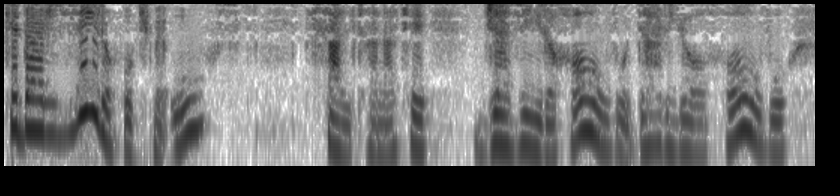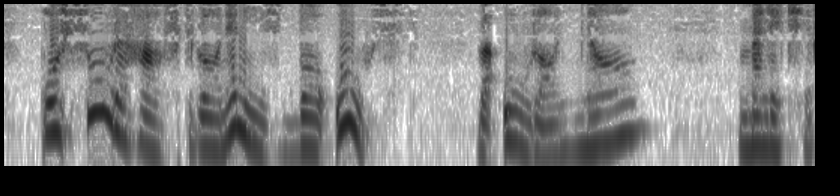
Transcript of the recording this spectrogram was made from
که در زیر حکم اوست سلطنت جزیره ها و دریاها و قصور هفتگانه نیز با اوست و او را نام ملک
